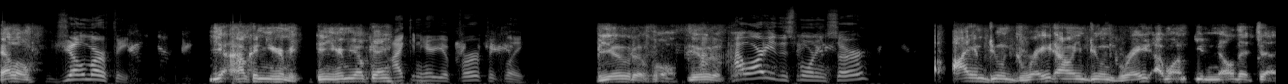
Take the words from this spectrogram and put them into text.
Hello. Joe Murphy. Yeah, how can you hear me? Can you hear me okay? I can hear you perfectly. Beautiful, beautiful. How are you this morning, sir? I am doing great. I am doing great. I want you to know that, uh,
